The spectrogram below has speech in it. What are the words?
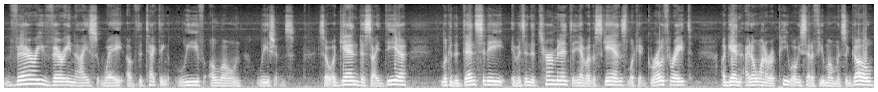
Very, very nice way of detecting leave alone lesions. So again, this idea look at the density. If it's indeterminate and you have other scans, look at growth rate. Again, I don't want to repeat what we said a few moments ago,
